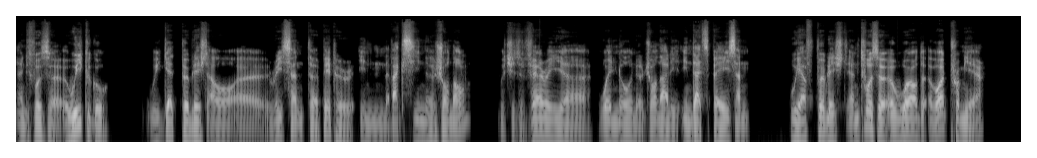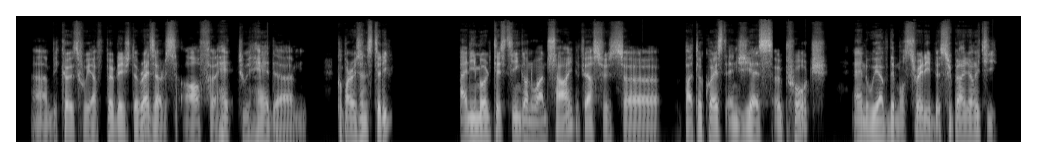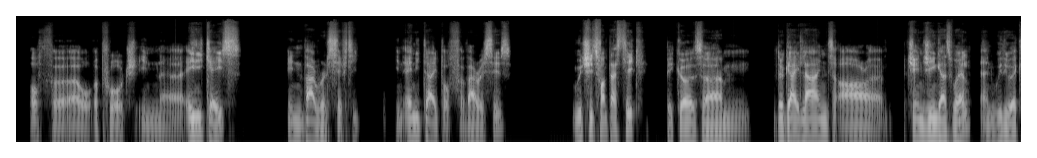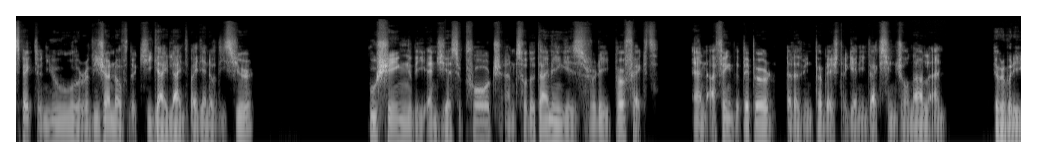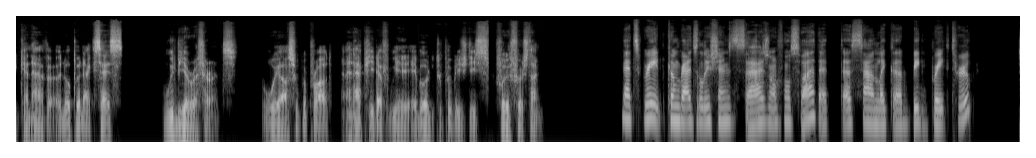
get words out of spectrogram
and it was a week ago, we get published our uh, recent uh, paper in Vaccine Journal, which is a very uh, well-known uh, journal in that space. And we have published, and it was a, a world, a world premiere uh, because we have published the results of a head-to-head um, comparison study, animal testing on one side versus uh, PathoQuest NGS approach. And we have demonstrated the superiority of uh, our approach in uh, any case in viral safety in any type of viruses, which is fantastic because um, the guidelines are uh, changing as well. And we do expect a new revision of the key guidelines by the end of this year, pushing the NGS approach. And so the timing is really perfect. And I think the paper that has been published again in Vaccine Journal and everybody can have an open access will be a reference. We are super proud and happy that we are able to publish this for the first time. That's great. Congratulations, uh, Jean Francois. That does sound like a big breakthrough.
